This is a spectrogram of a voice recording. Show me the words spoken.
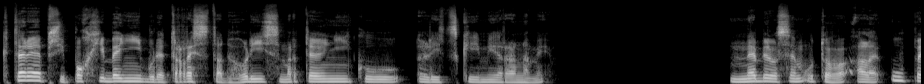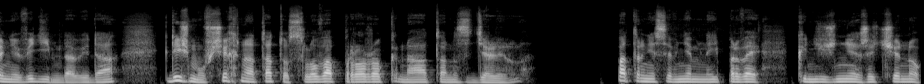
které při pochybení bude trestat holí smrtelníků lidskými ranami. Nebyl jsem u toho, ale úplně vidím Davida, když mu všechna tato slova prorok Nátan sdělil. Patrně se v něm nejprve knižně řečeno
